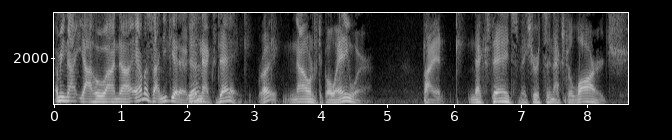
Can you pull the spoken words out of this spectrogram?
I mean, not Yahoo on uh, Amazon. You get it Yeah. the next day. Right. Now I don't have to go anywhere. Buy it next day. Just make sure it's an extra large.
